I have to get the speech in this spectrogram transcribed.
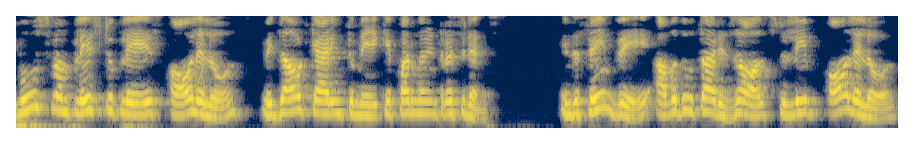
moves from place to place all alone without caring to make a permanent residence. In the same way, Avaduta resolves to live all alone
